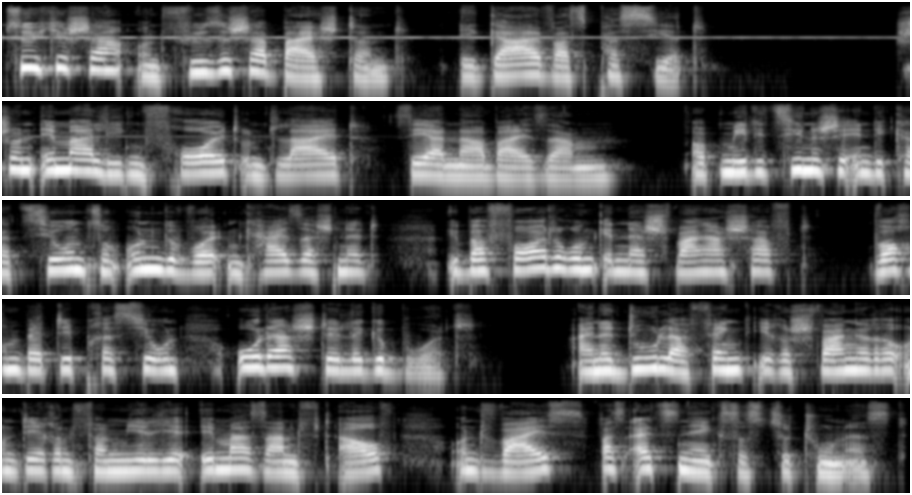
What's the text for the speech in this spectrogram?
Psychischer und physischer Beistand, egal was passiert. Schon immer liegen Freud und Leid sehr nah beisammen. Ob medizinische Indikation zum ungewollten Kaiserschnitt, Überforderung in der Schwangerschaft, Wochenbettdepression oder stille Geburt. Eine Dula fängt ihre Schwangere und deren Familie immer sanft auf und weiß, was als nächstes zu tun ist.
